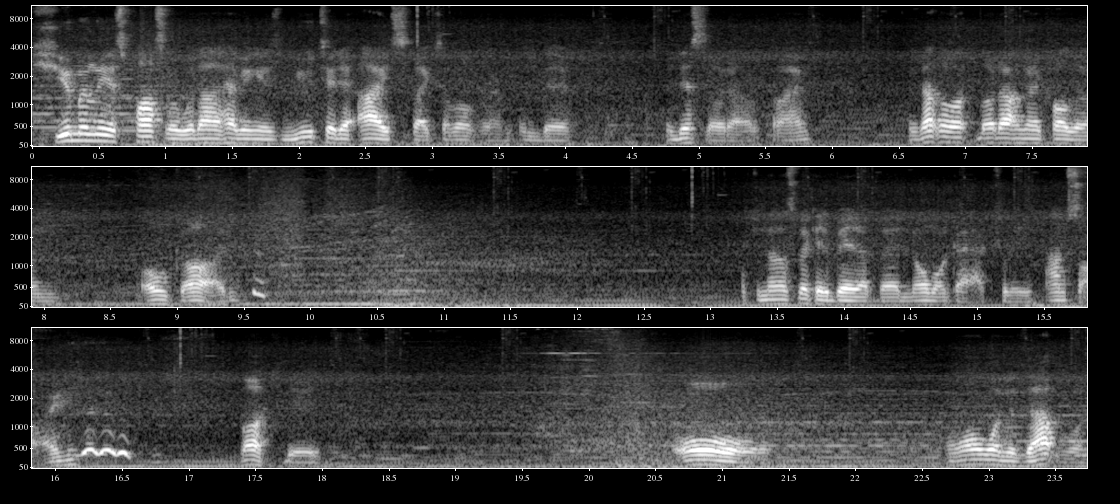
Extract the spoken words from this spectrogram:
humanly as possible without having his mutated eye spikes all over him in the in this loadout, alright? In that loadout I'm gonna call him Oh God. Actually no, let's make it a bit of a normal guy actually. I'm sorry. Fuck dude. Oh. I want one of that one.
